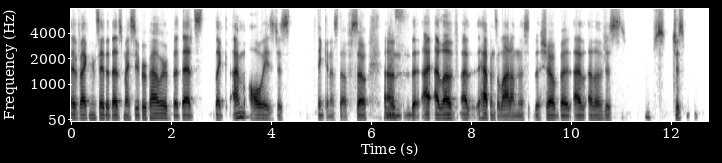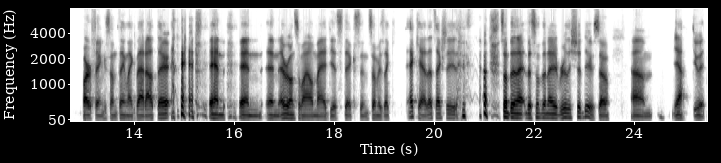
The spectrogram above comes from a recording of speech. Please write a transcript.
if I can say that that's my superpower, but that's like I'm always just thinking of stuff. So um Nice. the, I I love I, it happens a lot on this the show, but I I love just just barfing something like that out there. And and and every once in a while my idea sticks and somebody's like heck yeah that's actually something that, that's something i really should do. So um yeah do it.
